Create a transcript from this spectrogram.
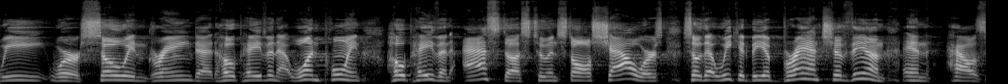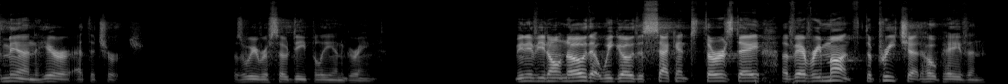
we were so ingrained at Hope Haven. At one point, Hope Haven asked us to install showers so that we could be a branch of them and house men here at the church because we were so deeply ingrained. Many of you don't know that we go the second Thursday of every month to preach at Hope Haven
